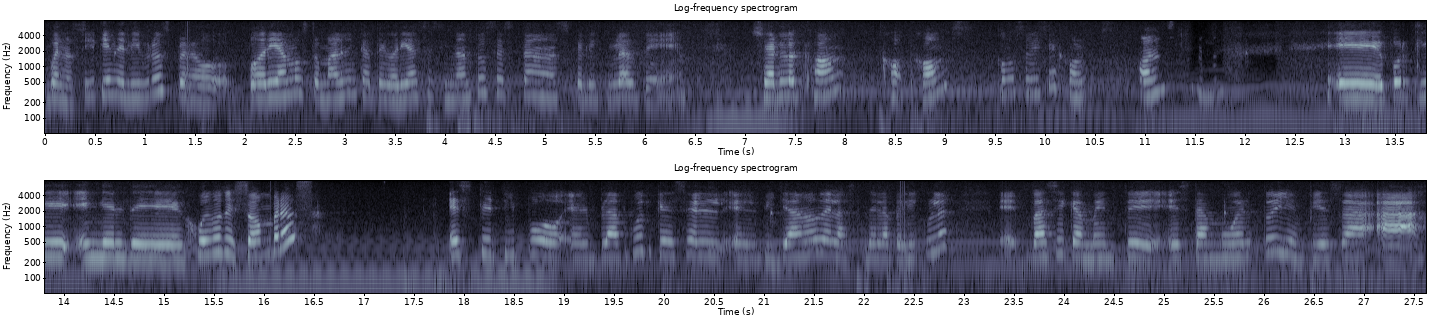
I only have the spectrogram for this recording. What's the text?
Bueno, sí tiene libros, pero podríamos tomar en categoría asesinatos estas películas de Sherlock Holmes. Holmes ¿Cómo se dice? Holmes. Holmes. Eh, porque en el de Juego de Sombras, este tipo, el Blackwood, que es el, el villano de la, de la película, eh, básicamente está muerto y empieza a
